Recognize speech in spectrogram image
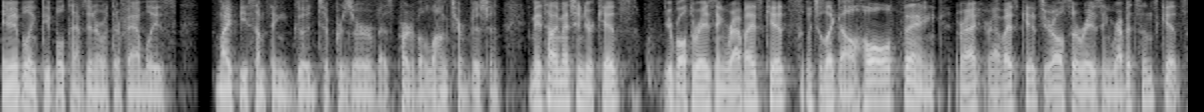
enabling people to have dinner with their families might be something good to preserve as part of a long-term vision. Maytal, I mentioned your kids. You're both raising rabbis' kids, which is like a whole thing, right? Rabbis' kids. You're also raising Rebbetzins' kids.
